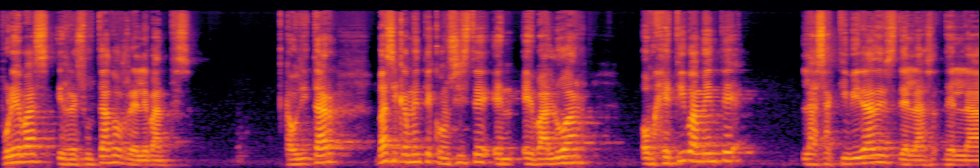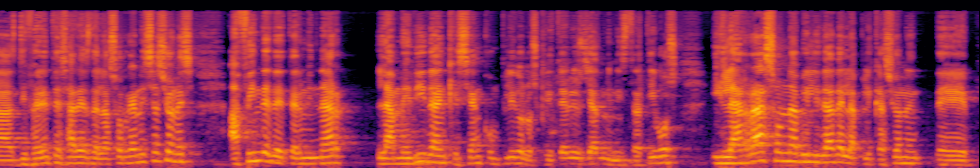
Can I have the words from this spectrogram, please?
pruebas y resultados relevantes. Auditar básicamente consiste en evaluar objetivamente las actividades de las, diferentes áreas de las organizaciones a fin de determinar la medida en que se han cumplido los criterios ya administrativos y la razonabilidad de la aplicación de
